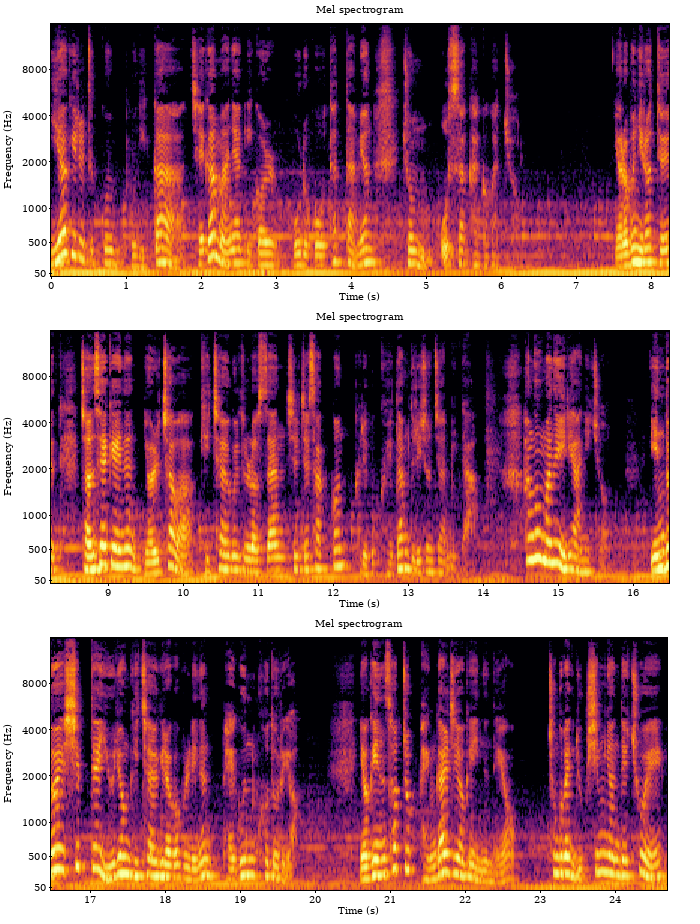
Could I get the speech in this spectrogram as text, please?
이야기를 듣고 보니까 제가 만약 이걸 모르고 탔다면 좀 오싹할 것 같죠. 여러분 이렇듯 전 세계에는 열차와 기차역을 둘러싼 실제 사건 그리고 괴담들이 존재합니다. 한국만의 일이 아니죠. 인도의 10대 유령 기차역이라고 불리는 백운 코도르역. 여긴 서쪽 벵갈 지역에 있는데요. 1960년대 초에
